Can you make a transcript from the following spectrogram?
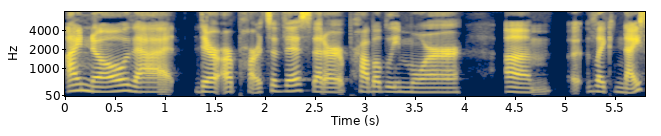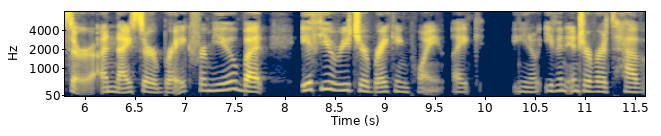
I know that there are parts of this that are probably more um uh, like nicer, a nicer break from you, but if you reach your breaking point, like you know, even introverts have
